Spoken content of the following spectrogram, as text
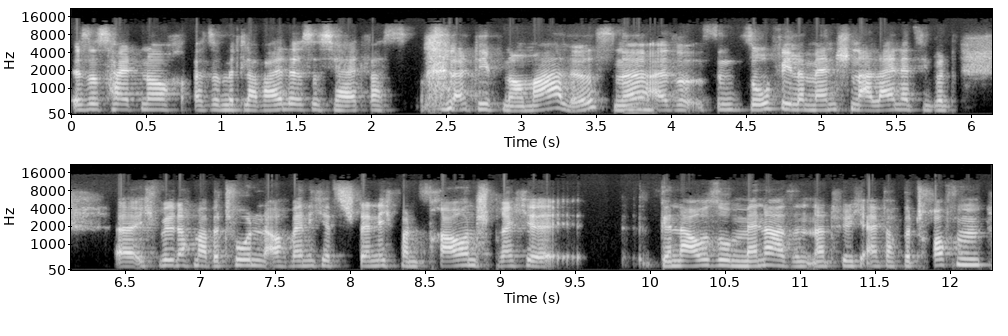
ist es halt noch, also mittlerweile ist es ja etwas relativ Normales. Ne? Mhm. Also es sind so viele Menschen alleinerziehend. Und äh, ich will noch mal betonen, auch wenn ich jetzt ständig von Frauen spreche, genauso Männer sind natürlich einfach betroffen.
